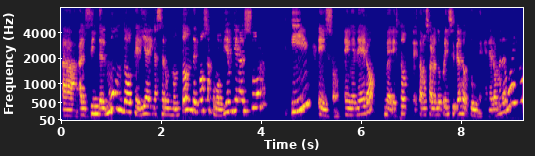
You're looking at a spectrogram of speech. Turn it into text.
al fin del mundo, quería ir a hacer un montón de cosas como bien, bien al sur. Y eso, en enero, me- esto estamos hablando principios de octubre, en enero me devuelvo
